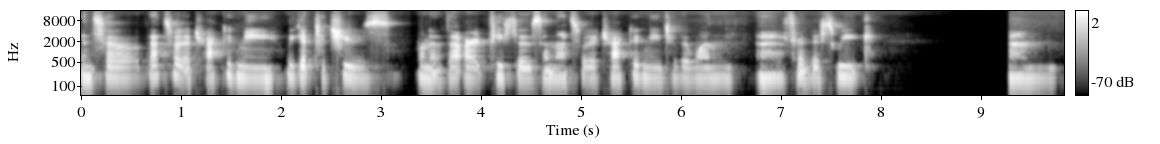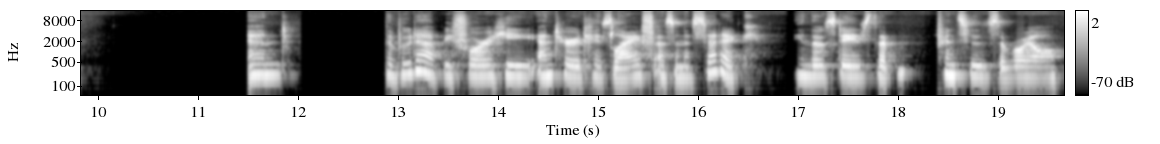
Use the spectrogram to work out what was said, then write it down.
And so that's what attracted me. We get to choose one of the art pieces, and that's what attracted me to the one uh, for this week. Um, and the Buddha, before he entered his life as an ascetic, in those days, the princes, the royal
